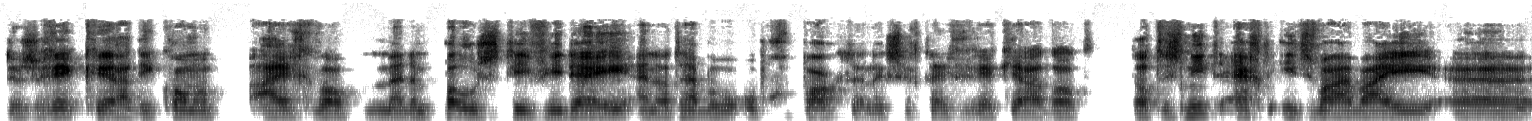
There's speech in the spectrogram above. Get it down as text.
dus Rick, ja, die kwam eigenlijk wel met een positief idee en dat hebben we opgepakt. En ik zeg tegen Rick, ja, dat, dat is niet echt iets waar wij, uh,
